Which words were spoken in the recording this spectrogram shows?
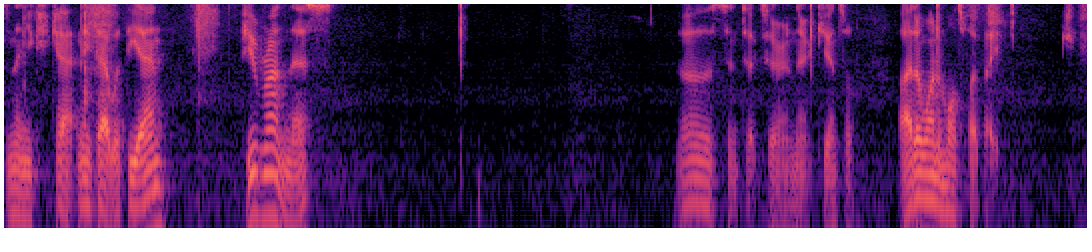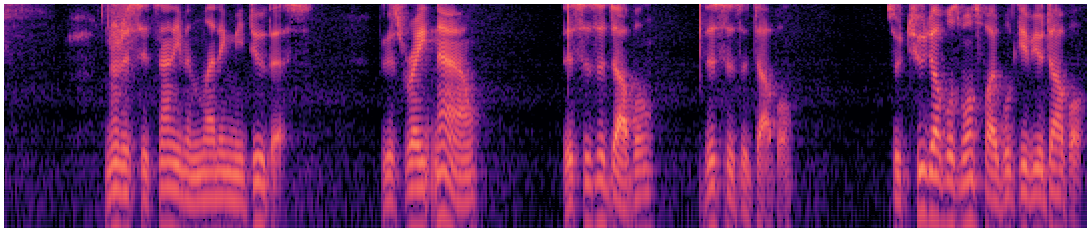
and then you concatenate that with the n. If you run this, oh, the syntax error in there, cancel. I don't want to multiply by 8. Notice it's not even letting me do this. Because right now, this is a double, this is a double. So two doubles multiplied will give you a double.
